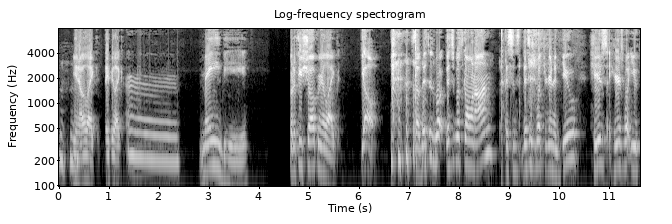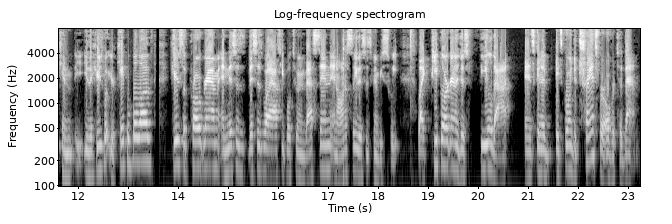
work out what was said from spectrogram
Mm-hmm. You know, like they'd be like, mm, maybe. But if you show up and you're like, yo, so this is what this is what's going on. This is this is what you're gonna do. Here's here's what you can either here's what you're capable of. Here's the program, and this is this is what I ask people to invest in. And honestly, this is gonna be sweet. Like people are gonna just feel that, and it's gonna it's going to transfer over to them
